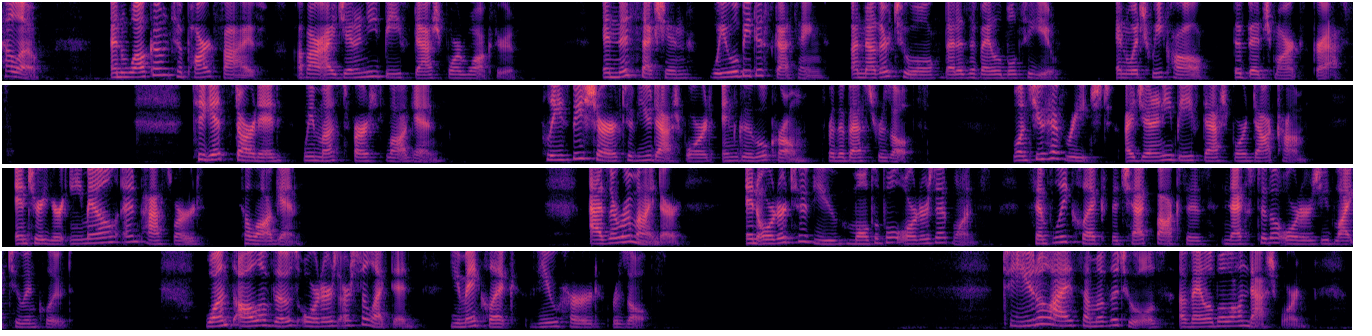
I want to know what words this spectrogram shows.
Hello, and welcome to part 5 of our Igenity Beef Dashboard walkthrough. In this section, we will be discussing another tool that is available to you, in which we call the benchmark graphs. To get started, we must first log in. Please be sure to view Dashboard in Google Chrome for the best results. Once you have reached igenitybeefdashboard.com, enter your email and password to log in. As a reminder, in order to view multiple orders at once, simply click the check boxes next to the orders you'd like to include. Once all of those orders are selected, you may click View Herd Results. To utilize some of the tools available on Dashboard,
